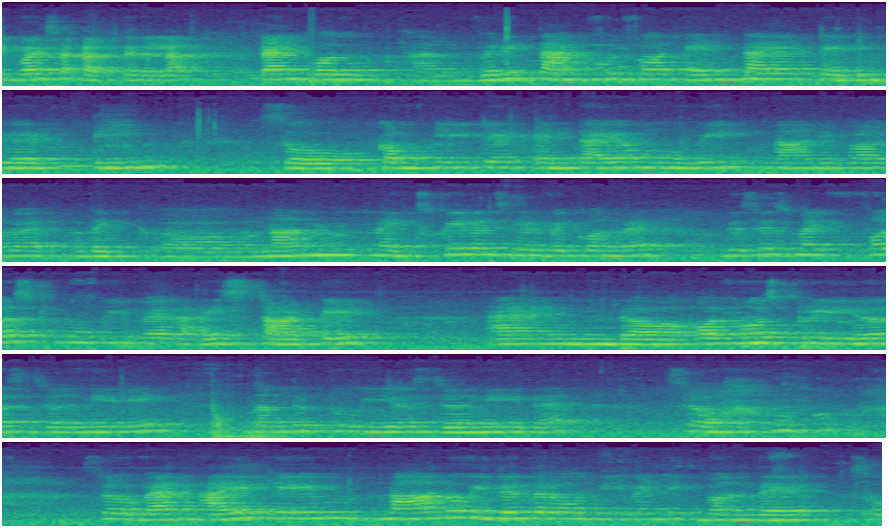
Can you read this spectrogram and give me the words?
ನಿಭಾಯಿಸೋಕ್ಕಾಗ್ತಿರಲಿಲ್ಲ thank you I'm very thankful for entire Teddy Bear team. So completed entire movie ನಾನು ಇವಾಗ ಲೈಕ್ ನನ್ನ ಎಕ್ಸ್ಪೀರಿಯನ್ಸ್ ಹೇಳಬೇಕು ಅಂದರೆ this is my first movie where I started and almost three years ಜರ್ನಿಲಿ ನಂದು ಟೂ ಇಯರ್ಸ್ ಜರ್ನಿ ಇದೆ. So so when I came ನಾನು ಇದೇ ಥರ ಒಂದು ಈವೆಂಟಿಗೆ ಬಂದೆ. ಸೊ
